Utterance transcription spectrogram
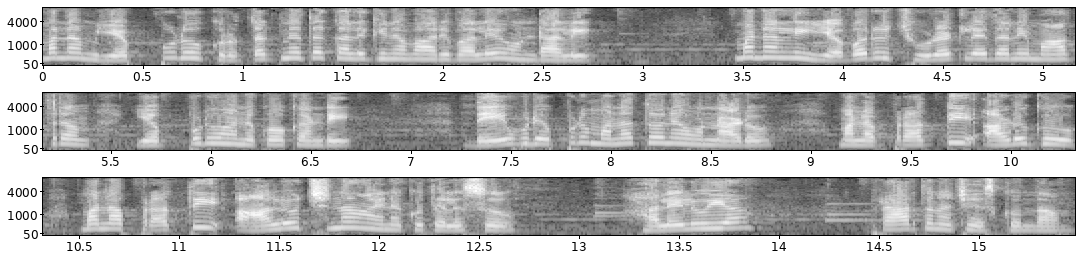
మనం ఎప్పుడూ కృతజ్ఞత కలిగిన వారి వలె ఉండాలి. మనల్ని ఎవరు చూడట్లేదని మాత్రం ఎప్పుడూ అనుకోకండి. దేవుడెప్పుడు మనతోనే ఉన్నాడు. మన ప్రతి అడుగు మన ప్రతి ఆలోచన ఆయనకు తెలుసు. హలెలుయా ప్రార్థన చేసుకుందాం.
